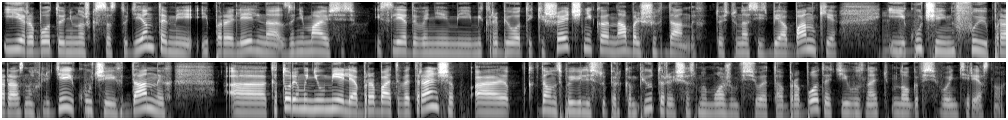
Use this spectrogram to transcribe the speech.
и работаю немножко со студентами и параллельно занимаюсь исследованиями микробиоты кишечника на больших данных. То есть у нас есть биобанки угу. и куча инфы про разных людей, куча их данных, которые мы не умели обрабатывать раньше, а когда у нас появились суперкомпьютеры, сейчас мы можем все это обработать и узнать много всего интересного.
